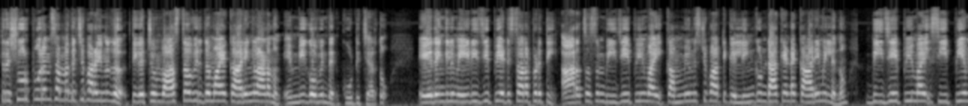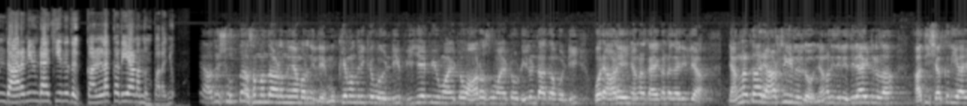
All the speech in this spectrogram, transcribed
തൃശൂർ പൂരം സംബന്ധിച്ച് പറയുന്നത് തികച്ചും വാസ്തവവിരുദ്ധമായ കാര്യങ്ങളാണെന്നും എം വി ഗോവിന്ദൻ കൂട്ടിച്ചേർത്തു. ഏതെങ്കിലും എ ഡി ജി പി അടിസ്ഥാനപ്പെടുത്തി ആർ എസ് എസും ബി ജെ പിയുമായി കമ്മ്യൂണിസ്റ്റ് പാർട്ടിക്ക് ലിങ്ക് ഉണ്ടാക്കേണ്ട കാര്യമില്ലെന്നും ബി ജെ പിയുമായി സി പി എം ധാരണയുണ്ടാക്കിയെന്നത് കള്ളക്കഥയാണെന്നും പറഞ്ഞു. അത് ശുദ്ധ അസംബന്ധമാണെന്ന് ഞാൻ പറഞ്ഞില്ലേ? മുഖ്യമന്ത്രിക്ക് വേണ്ടി ബി ജെ പിയുമായിട്ടോ ആർ എസുമായിട്ടോ ഡീൽ ഉണ്ടാക്കാൻ വേണ്ടി ഒരാളെയും ഞങ്ങൾക്ക് അയക്കേണ്ട കാര്യമില്ല. ഞങ്ങൾക്ക് ആ രാഷ്ട്രീയമില്ലല്ലോ. ഞങ്ങൾ ഇതിനെതിരായിട്ടുള്ള അതിശക്തിയായ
